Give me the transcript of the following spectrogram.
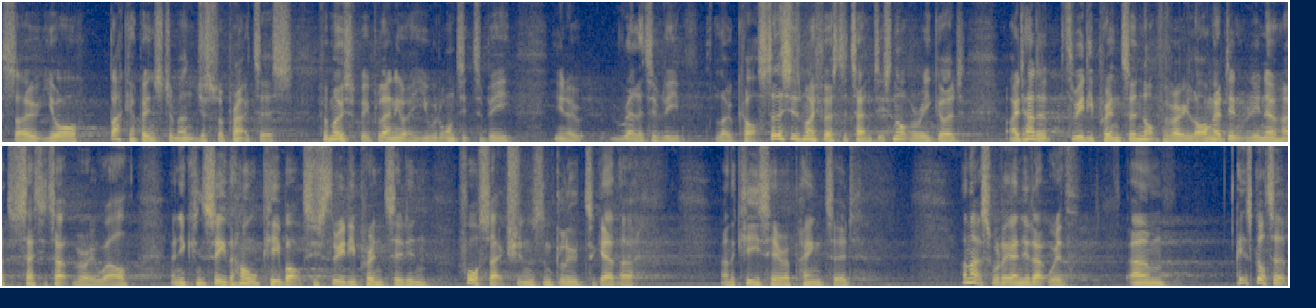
So your backup instrument, just for practice, for most people anyway, you would want it to be, you know, relatively low cost. So this is my first attempt. It's not very good. I'd had a 3D printer, not for very long. I didn't really know how to set it up very well. And you can see the whole key box is 3D printed in four sections and glued together. And the keys here are painted. And that's what I ended up with. Um, it's got a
